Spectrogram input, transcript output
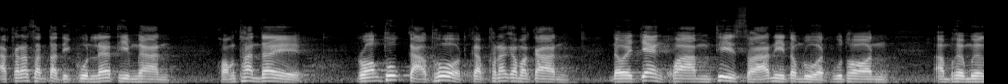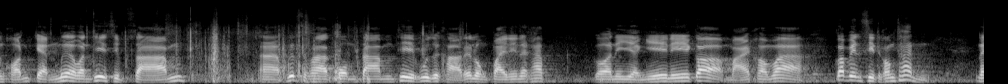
อัครสันตติกุลและทีมงาน ของท่านได้ร้องทุกข์กล่าวโทษกับคณะกรรมการ โดยแจ้งความที่สถานีตำรวจภูธรอำเภอเมืองขอนแก่นเมื่อวันที่ 13 พฤษภาคมตามที่ผู้สื่อข่าวได้ลงไปนี้นะครับกรณีอย่างนี้นี้ก็หมายความว่าก็เป็นสิทธิ์ของท่านใน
